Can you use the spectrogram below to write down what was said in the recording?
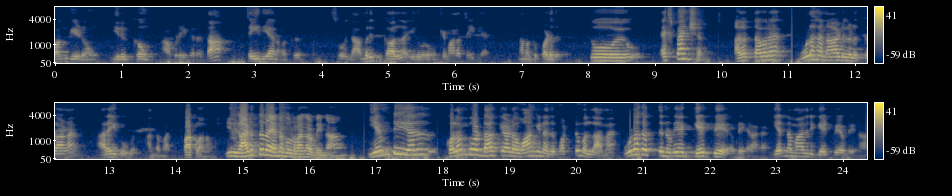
பங்கீடும் இருக்கும் அப்படிங்கிறது தான் செய்தியா நமக்கு ஸோ இந்த அமிர்த் காலில் இது ஒரு முக்கியமான செய்தியாக நமக்கு படுது. ஸோ எக்ஸ்பேன்ஷன் அதை தவிர உலக நாடுகளுக்கான அறைகூவல் அந்த மாதிரி. பார்க்கலாம் நம்ம. இதுக்கு அடுத்ததாக என்ன சொல்கிறாங்க அப்படின்னா எம்டிஎல் கொலம்போ டாக்யார்டை வாங்கினது மட்டும் இல்லாமல் உலகத்தினுடைய கேட்வே அப்படிங்கிறாங்க. என்ன மாதிரி கேட்வே அப்படின்னா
